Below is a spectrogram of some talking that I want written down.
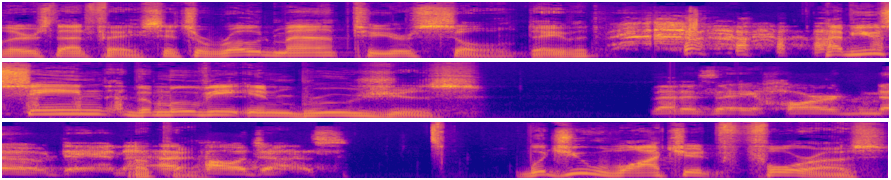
there's that face. It's a roadmap to your soul, David. Have you seen the movie In Bruges? That is a hard no, Dan. Okay. I apologize. Would you watch it for us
